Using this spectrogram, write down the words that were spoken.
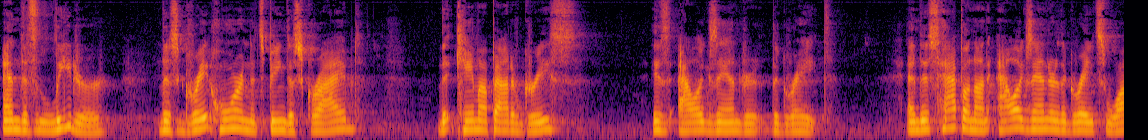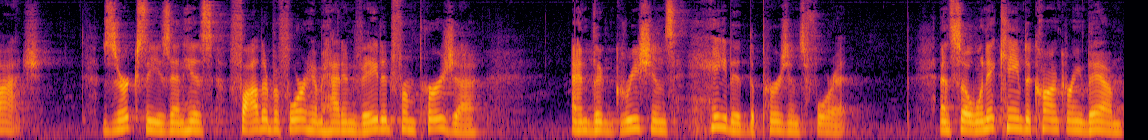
And this leader, this great horn that's being described that came up out of Greece, is Alexander the Great. And this happened on Alexander the Great's watch. Xerxes and his father before him had invaded from Persia, and the Grecians hated the Persians for it. And so when it came to conquering them,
